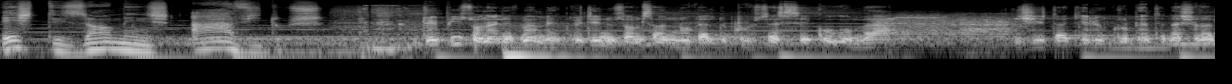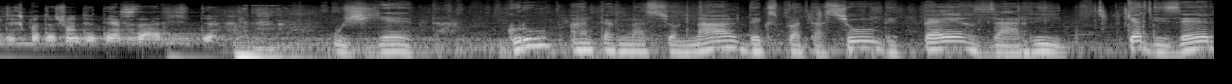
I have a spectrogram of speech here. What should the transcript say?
Estes homens ávidos. Depuis son enlèvement mercredi, nous sommes sans nouvelles du professeur Sekou Omar, GITA, qui est le groupe international d'exploitation des terres arides. O GIETA, Grupo Internacional de Exploitação de Terras Áridas, quer dizer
